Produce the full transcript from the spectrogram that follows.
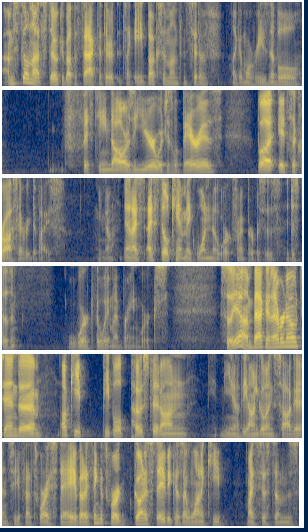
I'm still not stoked about the fact that it's like eight bucks a month instead of like a more reasonable fifteen dollars a year, which is what Bear is. But it's across every device, you know. And I, I still can't make OneNote work for my purposes. It just doesn't work the way my brain works. So yeah, I'm back in Evernote, and uh, I'll keep people posted on you know the ongoing saga and see if that's where I stay. But I think it's where I'm going to stay because I want to keep my systems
